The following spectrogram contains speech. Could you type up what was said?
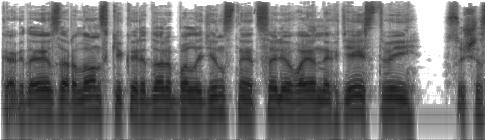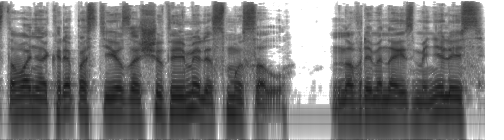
Когда Изорландский коридор был единственной целью военных действий, существование крепости и её защиты имели смысл. Но времена изменились.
